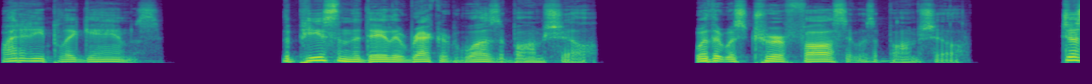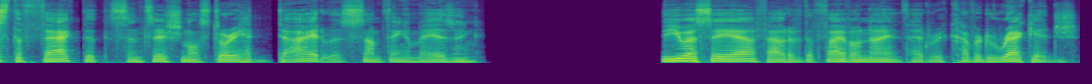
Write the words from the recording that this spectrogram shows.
Why did he play games? The piece in the Daily Record was a bombshell. Whether it was true or false, it was a bombshell. Just the fact that the sensational story had died was something amazing. The USAF out of the 509th had recovered wreckage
